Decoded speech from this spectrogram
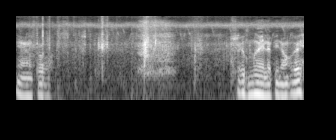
อย่างตัว เริ่มเมื่อยแล้วพี่น้องเอ้ย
